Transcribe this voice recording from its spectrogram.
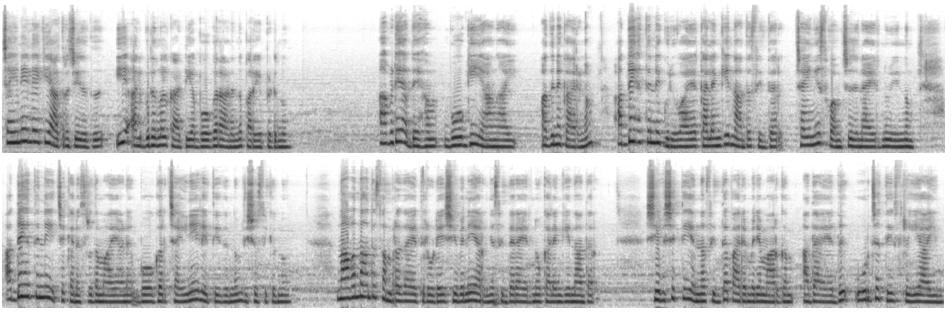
ചൈനയിലേക്ക് യാത്ര ചെയ്തത് ഈ അത്ഭുതങ്ങൾ കാട്ടിയ ബോഗറാണെന്ന് പറയപ്പെടുന്നു. അവിടെ അദ്ദേഹം ബോഗി യാങ്ങായി അതിന് കാരണം അദ്ദേഹത്തിന്റെ ഗുരുവായ കലങ്കിനാഥ സിദ്ധർ ചൈനീസ് വംശജനായിരുന്നു എന്നും അദ്ദേഹത്തിന്റെ ഇച്ഛക്കനുസൃതമായാണ് ബോഗർ ചൈനയിലെത്തിയതെന്നും വിശ്വസിക്കുന്നു. നവനാഥ സമ്പ്രദായത്തിലൂടെ ശിവനെ അറിഞ്ഞ സിദ്ധരായിരുന്നു കലങ്കിനാഥർ. ശിവശക്തി എന്ന സിദ്ധ പാരമ്പര്യ മാർഗം അതായത് ഊർജത്തെ സ്ത്രീയായും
